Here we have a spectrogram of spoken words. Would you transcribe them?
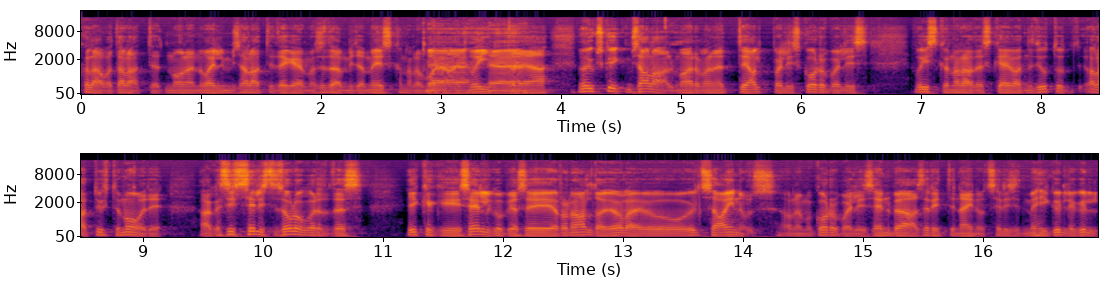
kõlavad alati, et ma olen valmis alati tegema seda, mida meeskonnal on vaja, et võita ja, ja, no ükskõik mis alal, ma arvan, et jalgpallis, korvpallis, võistkonnaalades käivad need jutud alati ühtemoodi, aga siis sellistes olukordades ikkagi selgub ja see Ronaldo ei ole ju üldse ainus, oleme korvpallis, NBA-s eriti näinud selliseid mehi küll ja küll,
